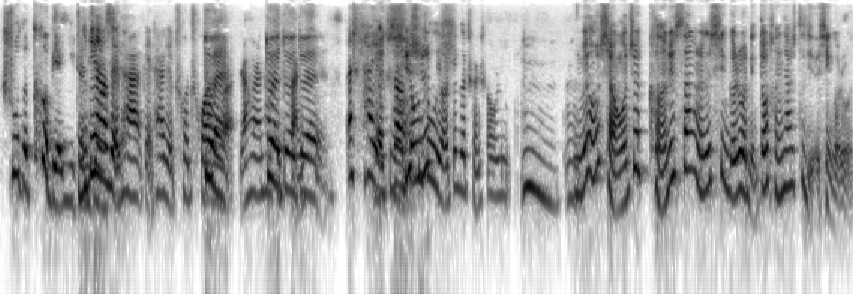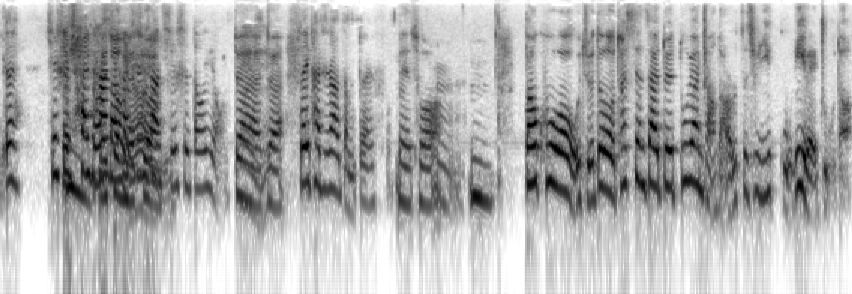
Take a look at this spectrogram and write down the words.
说的特别一针一定要给他给他给戳穿了，然后让他对去反对对省。但是他也知道东柱有这个承受力。嗯，嗯你们有没有想过，这可能这三个人的性格弱点都曾经他自己的性格弱点。对，其实就拆成他三个他身上其实都有，对嗯对，所以他知道怎么对付。没错，嗯嗯，包括我觉得他现在对杜院长的儿子是以鼓励为主的，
